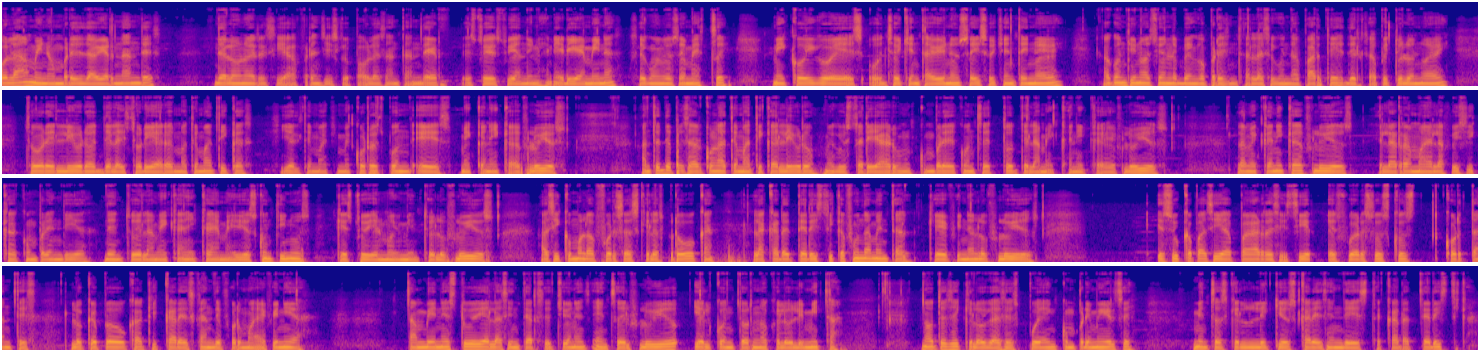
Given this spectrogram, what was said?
Hola, mi nombre es David Hernández de la Universidad Francisco de Paula Santander. Estoy estudiando Ingeniería de Minas, segundo semestre. Mi código es 1181-689. A continuación les vengo a presentar la segunda parte del capítulo 9 sobre el libro de la historia de las matemáticas y el tema que me corresponde es mecánica de fluidos. Antes de empezar con la temática del libro, me gustaría dar un breve concepto de la mecánica de fluidos. La mecánica de fluidos es la rama de la física comprendida dentro de la mecánica de medios continuos que estudia el movimiento de los fluidos, así como las fuerzas que los provocan. La característica fundamental que define los fluidos es su capacidad para resistir esfuerzos cortantes, lo que provoca que carezcan de forma definida. También estudia las intersecciones entre el fluido y el contorno que lo limita. Nótese que los gases pueden comprimirse mientras que los líquidos carecen de esta característica.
